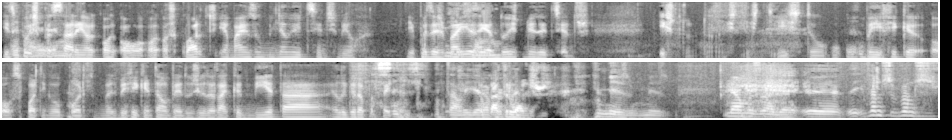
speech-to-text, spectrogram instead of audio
E depois Epá, é passarem ao- ao- ao- aos quartos é mais 1 milhão e 800 mil. E depois as meias é é um- 2 milhões e 800. Isto, isto, isto, isto, o- Benfica, ou o Sporting ou o Porto, mas o Benfica então, vendo o jogador da academia, está a Liga Europa feita. Está a Liga Há Europa. quatro anos. mesmo, mesmo. Não, mas olha, eh, vamos, vamos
